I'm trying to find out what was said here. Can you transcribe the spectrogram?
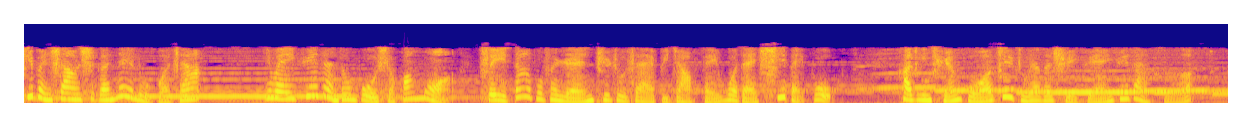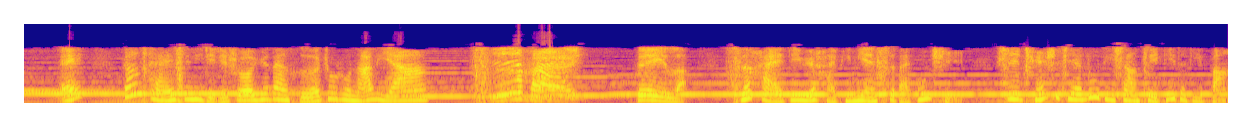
基本上是个内陆国家，因为约旦东部是荒漠，所以大部分人居住在比较肥沃的西北部，靠近全国最主要的水源约旦河。哎，刚才心丽姐姐说约旦河注入哪里呀？死海。对了，死海低于海平面四百公尺，是全世界陆地上最低的地方。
